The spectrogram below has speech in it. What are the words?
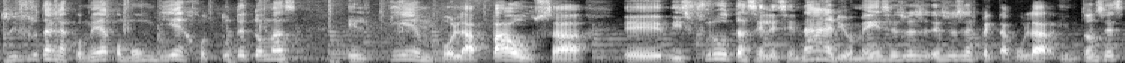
Tú disfrutas la comedia como un viejo, tú te tomas el tiempo, la pausa, eh, disfrutas el escenario, me dice, eso es, espectacular. Y entonces,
